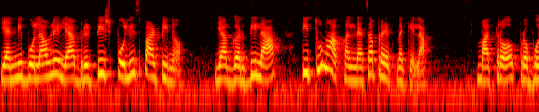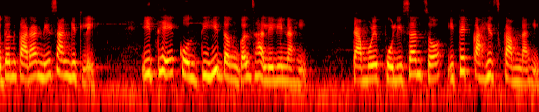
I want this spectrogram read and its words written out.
यांनी बोलावलेल्या ब्रिटिश पोलीस पार्टीनं या गर्दीला तिथून हाकलण्याचा प्रयत्न केला. मात्र प्रबोधनकारांनी सांगितले इथे कोणतीही दंगल झालेली नाही. त्यामुळे पोलिसांचं इथे काहीच काम नाही.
